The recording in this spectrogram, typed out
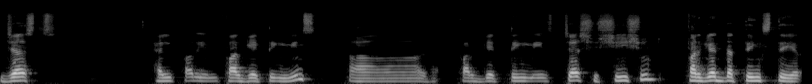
just help her in forgetting means uh, forgetting means just she should forget the things there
